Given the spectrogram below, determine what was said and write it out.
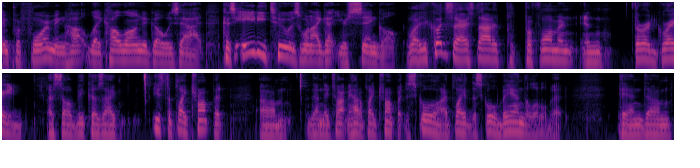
and performing? How like how long ago was that? Because '82 is when I got your single. well, you could say I started p- performing in third grade or so because I used to play trumpet. Um, then they taught me how to play trumpet at school, and I played the school band a little bit. And um,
